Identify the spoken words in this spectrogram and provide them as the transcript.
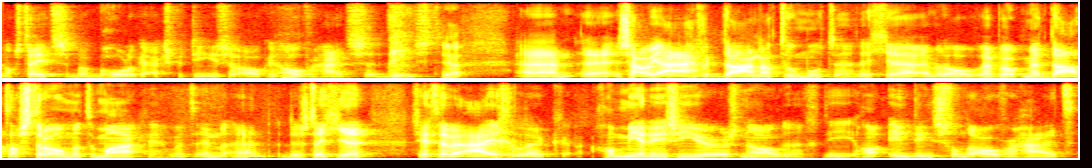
nog steeds een behoorlijke expertise, ook in Hm. overheidsdienst. Ja. Ehm, eh, zou je eigenlijk daar naartoe moeten? Dat je, we hebben ook met datastromen te maken. Met, en, hè, dus dat je zegt, we hebben eigenlijk gewoon meer ingenieurs nodig, die gewoon in dienst van de overheid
